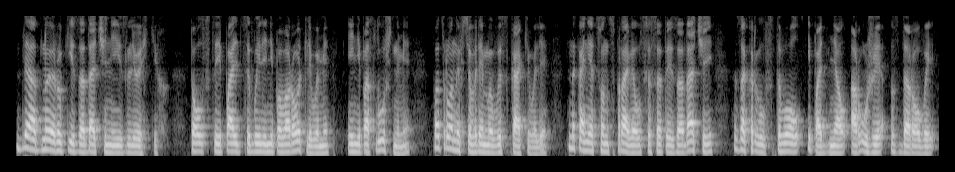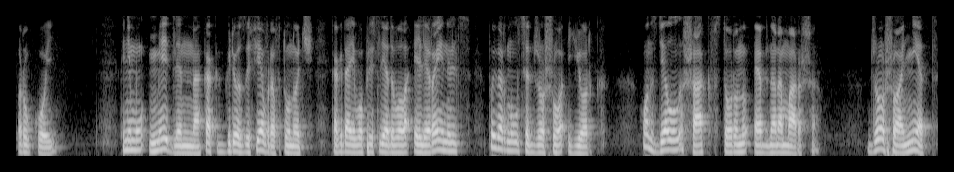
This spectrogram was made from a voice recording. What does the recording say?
Для одной руки задача не из легких. Толстые пальцы были неповоротливыми и непослушными, патроны все время выскакивали. Наконец он справился с этой задачей, закрыл ствол и поднял оружие здоровой рукой. К нему медленно, как грезы Февра в ту ночь, когда его преследовала Элли Рейнольдс, повернулся Джошуа Йорк. Он сделал шаг в сторону Эбнера Марша. «Джошуа, нет!»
